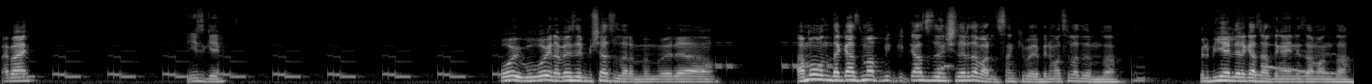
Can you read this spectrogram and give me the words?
Bye bye. Easy game. Oy bu oyuna benzer bir şey hatırlarım ben böyle ya. Ama onda gazma gazdığın şeyleri de vardı sanki böyle benim hatırladığımda. Böyle bir yerlere gazardın aynı zamanda.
